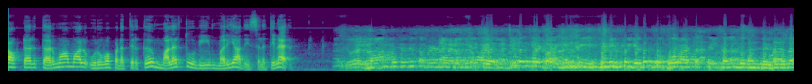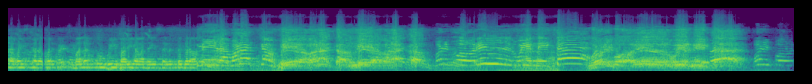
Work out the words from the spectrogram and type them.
டாக்டர் தர்மாமால் உருவப்படத்திற்கு மலர் தூவி மரியாதை செலுத்தினர். இந்தி திணிப்பு எதிர்ப்பு போராட்டத்தில் கலந்து கொண்டு முதலமைச்சர் அவர்கள் மலர் தூவி மரியாதை செலுத்துகிறார். வீர வணக்கம். வீர வணக்கம் வீர வணக்கம். மொழிப்போரில் உயிர் நீத்த. மொழிப்போரில் உயிர் நீத்த. மொழிப்போர்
